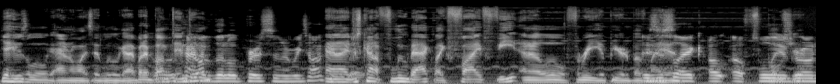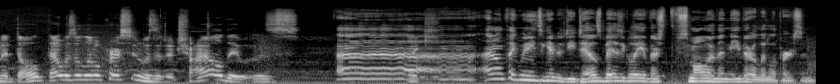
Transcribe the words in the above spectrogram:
Yeah, he was a little guy. I don't know why I said little guy, but I bumped what into kind him of little person are we talking and about? I just kind of flew back like five feet and a little three appeared above Is my this head. like a, a fully Bullshit. grown adult? That was a little person? Was it a child? It was. uh, I don't think we need to get into details. Basically, they're smaller than either a little person.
